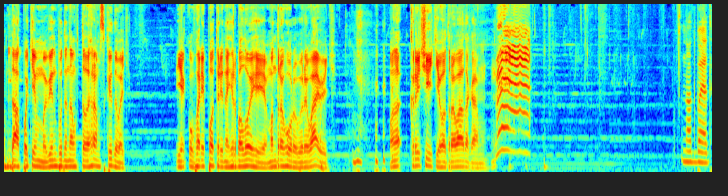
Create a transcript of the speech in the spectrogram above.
Да, потім він буде нам в Телеграм скидувати. Як у Гаррі Поттері на гербології мандрагору виривають. Вона кричить його трава така. Not bad.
